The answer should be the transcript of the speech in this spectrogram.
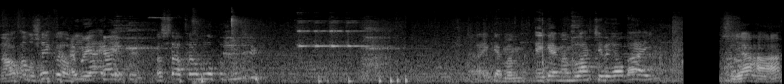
Nou, anders ik wel. Ja, Wie moet je jij? kijken. Wat staat er allemaal op het menu? Ja, ik, heb mijn, ik heb mijn bladje er al bij. Ja.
